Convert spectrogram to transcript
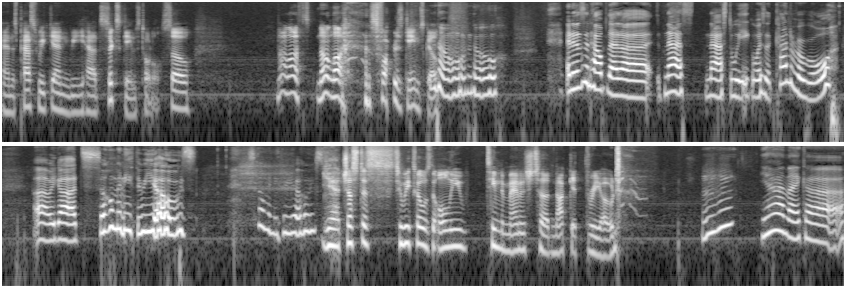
and this past weekend we had six games total. So not a lot, of, not a lot as far as games go. No, no. And it doesn't help that uh, last last week was a kind of a roll. Uh, we got so many three O's. So many three O's. Yeah, Justice two weeks ago was the only team to manage to not get 3 0'd. Mhm. Yeah, like uh,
